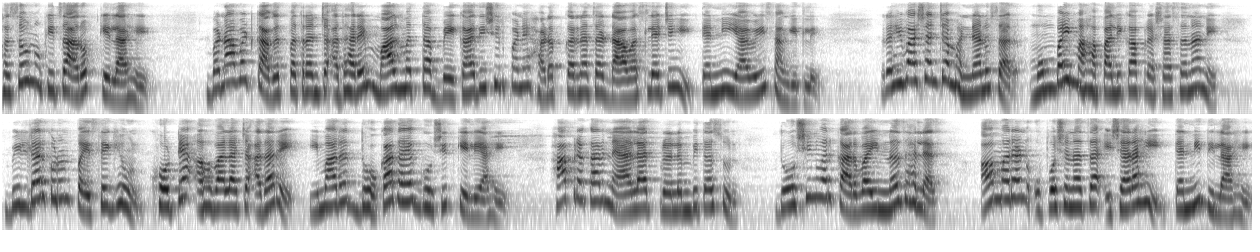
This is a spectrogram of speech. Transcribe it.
फसवणुकीचा आरोप केला आहे. बनावट कागदपत्रांच्या आधारे मालमत्ता बेकायदेशीरपणे हडप करण्याचा डाव असल्याचेही त्यांनी यावेळी सांगितले. रहिवाशांच्या म्हणण्यानुसार मुंबई महापालिका प्रशासनाने बिल्डरकडून पैसे घेऊन खोट्या अहवालाच्या आधारे इमारत धोकादायक घोषित केली आहे. हा प्रकार न्यायालयात प्रलंबित असून दोषींवर कारवाई न झाल्यास अमरण उपोषणाचा इशाराही त्यांनी दिला आहे.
